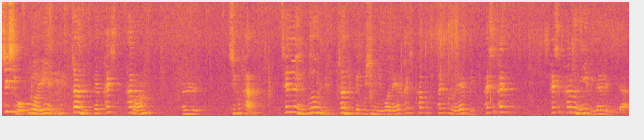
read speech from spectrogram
75%인 6,688원을 지급한 최저임금 6,696원에 88%의 88, 88원이 미달됩니다.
